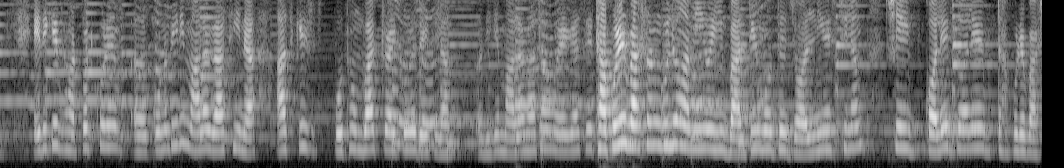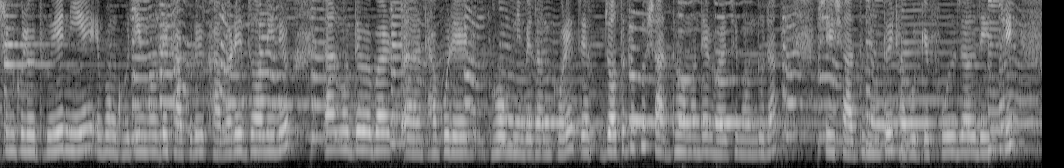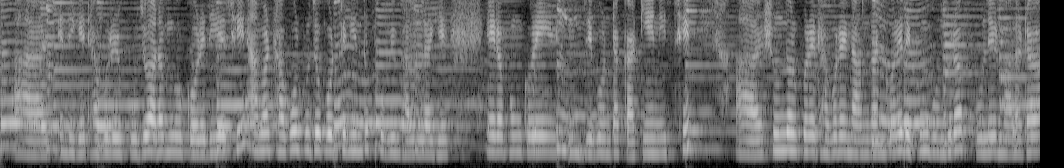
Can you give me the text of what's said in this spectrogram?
এদিকে ঝটপট করে কোনো কোনোদিনই মালা গাঁথি না। আজকে প্রথমবার ট্রাই করে দেখলাম। ওদিকে মালা গাঁথা হয়ে গেছে। ঠাকুরের বাসনগুলো আমি ওই বালতির মধ্যে জল নিয়ে এসেছিলাম। সেই কলের জলে ঠাকুরের বাসনগুলো ধুয়ে নিয়ে এবং ঘটির মধ্যে ঠাকুরের খাবারের জল এনেও তার মধ্যেও এবার ঠাকুরের ভোগ নিবেদন করে যে যতটুকু সাধ্য আমাদের হয়েছে বন্ধুরা, সেই সাধ্য মতোই ঠাকুরকে ফুল জল দিচ্ছি। আর এদিকে ঠাকুরের পুজো আরম্ভ করে দিয়েছি। আমার ঠাকুর পুজো করতে কিন্তু খুবই ভালো লাগে। এরকম করে জীবনটা কাটিয়ে নিচ্ছে। আর সুন্দর করে ঠাকুরের নাম গান করে দেখুন বন্ধুরা, ফুলের মালাটা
